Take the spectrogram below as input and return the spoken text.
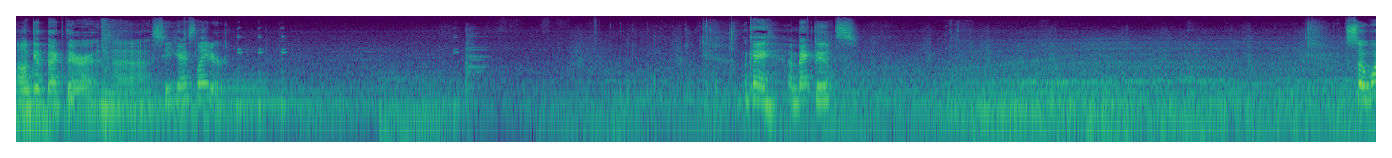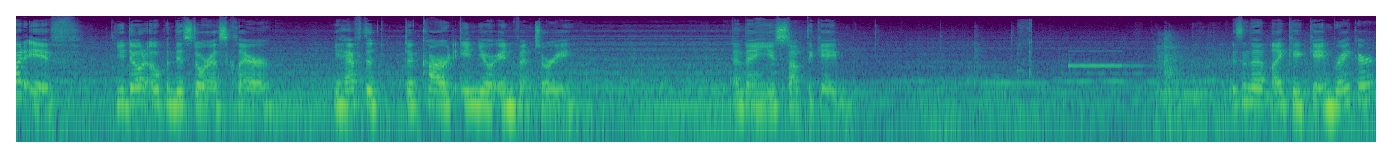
I'll get back there and uh, see you guys later. Okay, I'm back, dudes. So what if you don't open this door as Claire, you have the, the card in your inventory, and then you stop the game? Isn't that like a game breaker?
